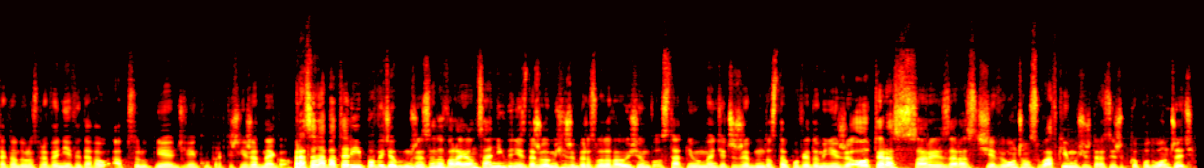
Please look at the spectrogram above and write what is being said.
tak na dobrą sprawę nie wydawał absolutnie dźwięku praktycznie żadnego. Praca na baterii powiedziałbym, że zadowalająca. Nigdy nie zdarzyło mi się, żeby rozładowały się w ostatnim momencie, czy żebym dostał powiadomienie, że o, teraz Sary, zaraz ci się wyłączą słuchawki, musisz teraz je szybko podłączyć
